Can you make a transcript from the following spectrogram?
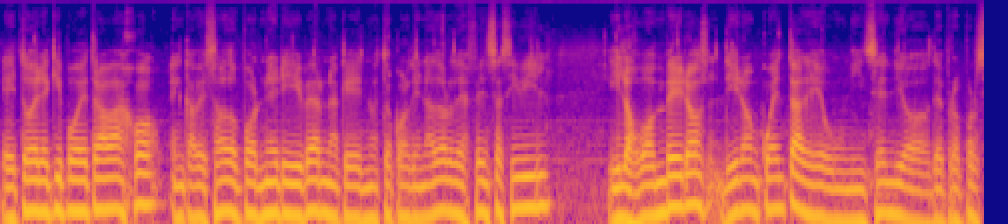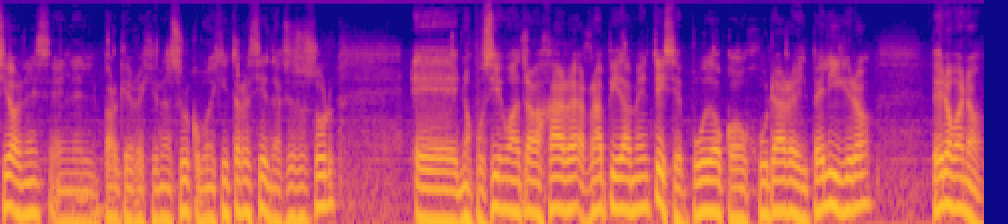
eh, todo el equipo de trabajo, encabezado por Neri Berna, que es nuestro coordinador de defensa civil, y los bomberos dieron cuenta de un incendio de proporciones en el Parque Regional Sur, como dijiste recién, de Acceso Sur. Eh, nos pusimos a trabajar rápidamente y se pudo conjurar el peligro, pero bueno,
